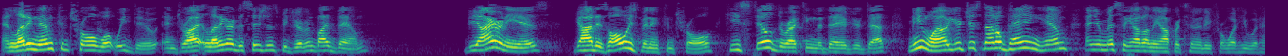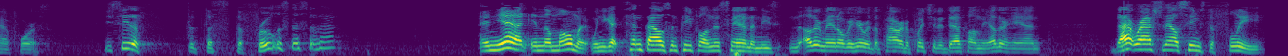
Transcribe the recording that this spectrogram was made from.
and letting them control what we do, and dry, letting our decisions be driven by them, the irony is, God has always been in control. He's still directing the day of your death. Meanwhile, you're just not obeying Him, and you're missing out on the opportunity for what He would have for us. You see the, the, the, the fruitlessness of that? And yet, in the moment, when you got 10,000 people on this hand and these other men over here with the power to put you to death on the other hand, that rationale seems to flee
